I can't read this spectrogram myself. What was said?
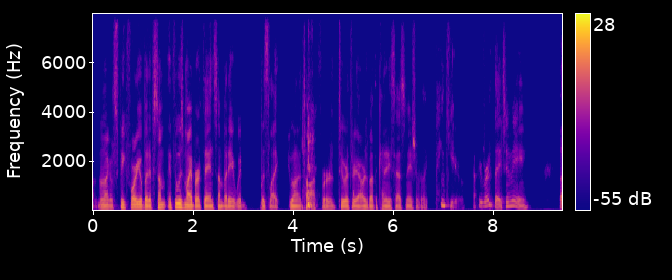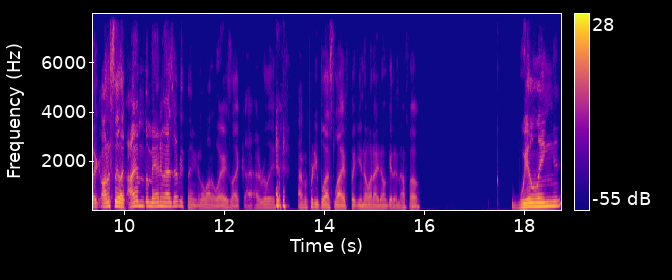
I'm not going to speak for you, but if some if it was my birthday and somebody would was like, "You want to talk for two or three hours about the Kennedy assassination?" Be like, "Thank you, happy birthday to me." Like honestly, like I am the man who has everything in a lot of ways. Like I, I really, I have a pretty blessed life, but you know what? I don't get enough of willing,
